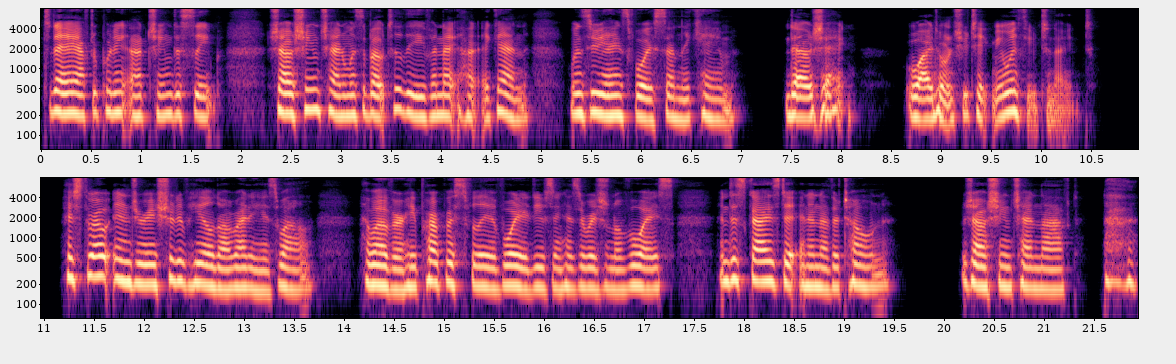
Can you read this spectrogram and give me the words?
Today, after putting ah A Qing to sleep, Zhao Xingchen was about to leave a night hunt again when Zhu Yang's voice suddenly came. Dao Zhang, why don't you take me with you tonight? His throat injury should have healed already as well. However, he purposefully avoided using his original voice and disguised it in another tone. Zhao Xingchen laughed.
